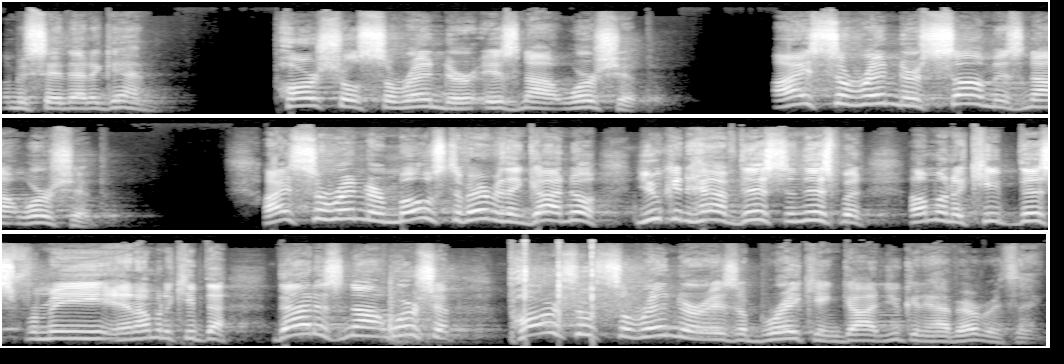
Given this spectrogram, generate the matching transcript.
Let me say that again. Partial surrender is not worship. I surrender some is not worship. I surrender most of everything. God, no, you can have this and this, but I'm going to keep this for me and I'm going to keep that. That is not worship. Partial surrender is a breaking. God, you can have everything.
